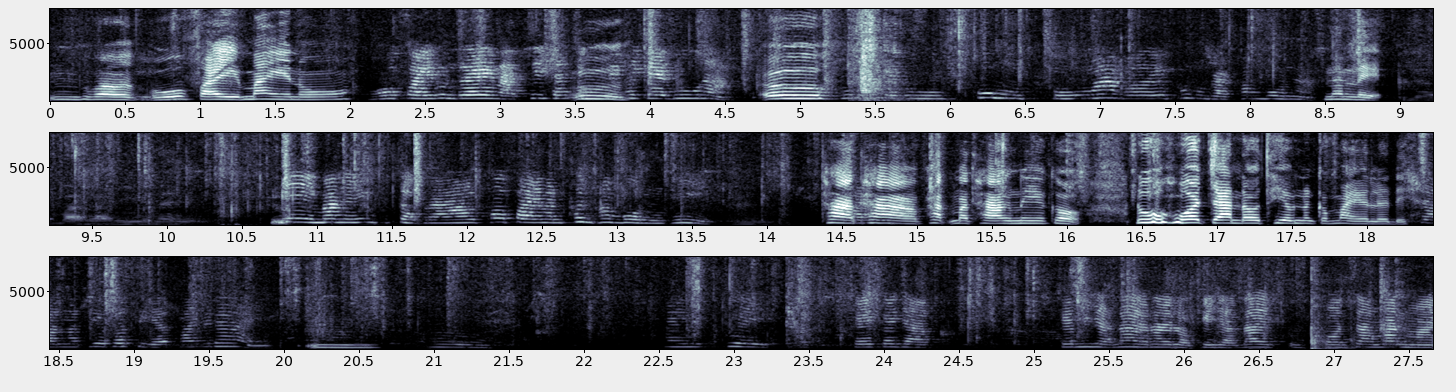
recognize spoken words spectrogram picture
อืมเพราะว่าโอ้ไฟไหม้เนาะ โอ้ไฟรุนแรงน่ะที่ฉันเอจะอให้แกดูน่ะเออ พุ่งให้แกดูพุ่งสูงมากเลยพุ่งจากข้างบนน่ะ นั่นแหละนี่มันนี่ตกราวเพราะไฟมันขึ้นข้างบนพี่ถ้าถ้าพัดมาทางนี้ก็ ดูหัวจานดาวเทียมนั่นก็ไหม้เลยเด็จานนาเทียวก็เสียใช้ไม่ได้ อืม เออให้ช่วยแกก็อยาก แกไม่อยากได้อะไรหรอกแกอยากได้อุปกรณ์สร้างบ้านใหม่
